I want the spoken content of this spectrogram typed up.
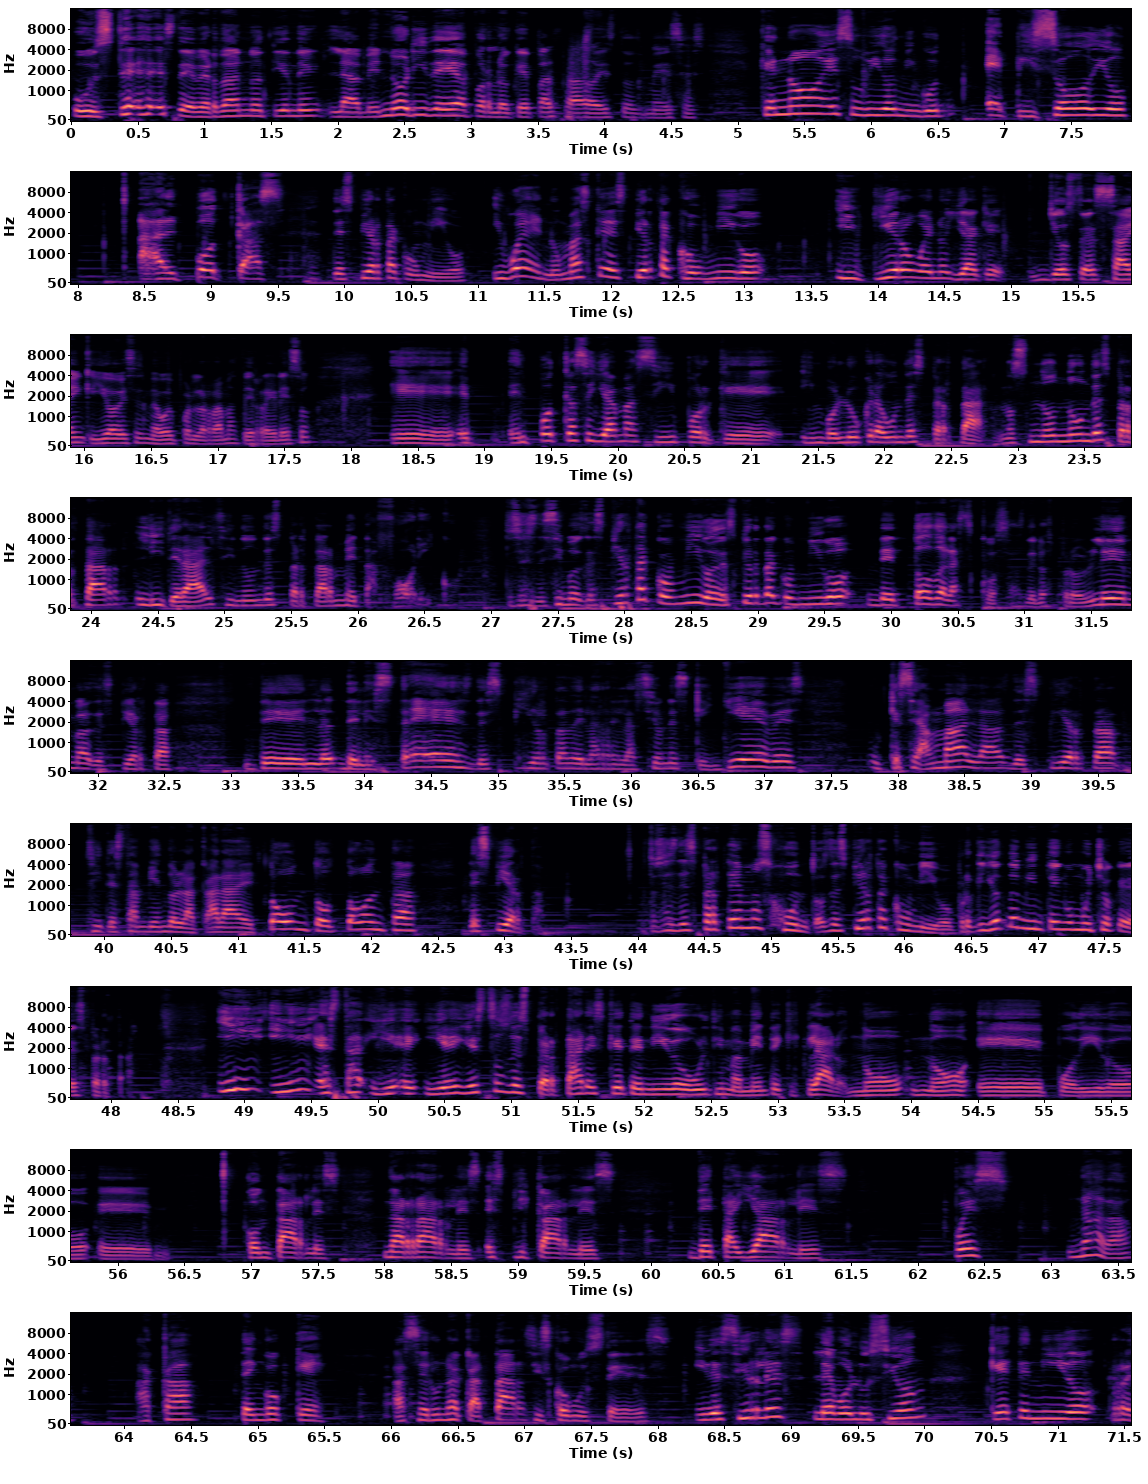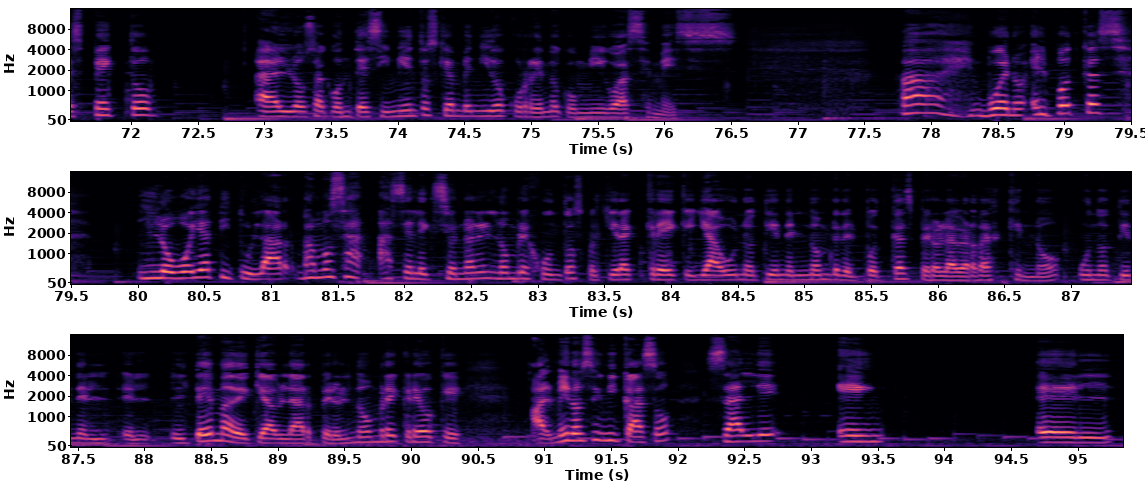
Ustedes de verdad no tienen la menor idea por lo que he pasado estos meses. Que no he subido ningún episodio al podcast Despierta conmigo. Y bueno, más que despierta conmigo, y quiero, bueno, ya que yo ustedes saben que yo a veces me voy por las ramas de regreso, eh, el podcast se llama así porque involucra un despertar. No un despertar literal, sino un despertar metafórico. Entonces decimos, despierta conmigo, despierta conmigo de todas las cosas, de los problemas, despierta del, del estrés, despierta de las relaciones que lleves, que sean malas, despierta si te están viendo la cara de tonto, tonta, despierta. Entonces despertemos juntos, despierta conmigo, porque yo también tengo mucho que despertar. Y, y, esta, y, estos despertares que he tenido últimamente, que claro, no, no he podido eh, contarles, narrarles, explicarles, detallarles, pues nada, acá tengo que hacer una catarsis con ustedes y decirles la evolución que he tenido respecto a los acontecimientos que han venido ocurriendo conmigo hace meses. Ay, bueno, el podcast lo voy a titular. Vamos a, seleccionar el nombre juntos. Cualquiera cree que ya uno tiene el nombre del podcast, pero la verdad es que no. Uno tiene el, el tema de qué hablar, pero el nombre creo que, al menos en mi caso, sale en el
